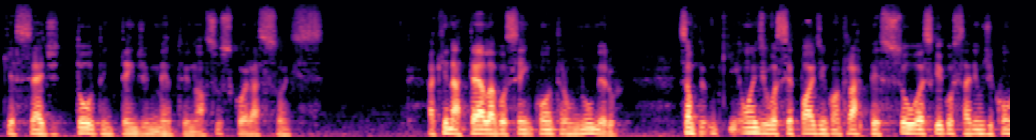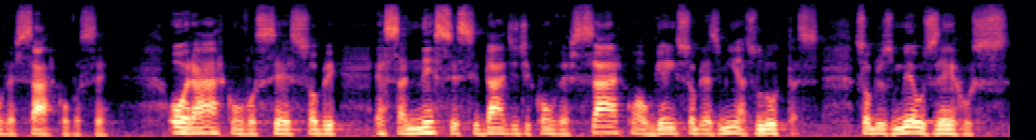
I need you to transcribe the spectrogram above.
que excede todo entendimento em nossos corações. Aqui na tela você encontra um número são, onde você pode encontrar pessoas que gostariam de conversar com você, orar com você sobre essa necessidade de conversar com alguém sobre as minhas lutas, sobre os meus erros.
